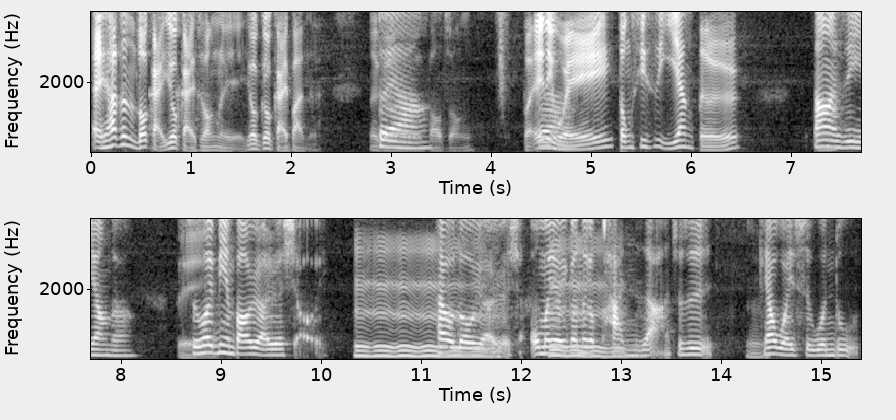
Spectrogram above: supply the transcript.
哎、欸，他真的都改又改装了耶，又又改版了。那个包装。But anyway，、啊、东西是一样的，当然是一样的、啊，对，只会面包越来越小而已。还有肉越来越小。我们有一个那个盘子啊，就是要维持温度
